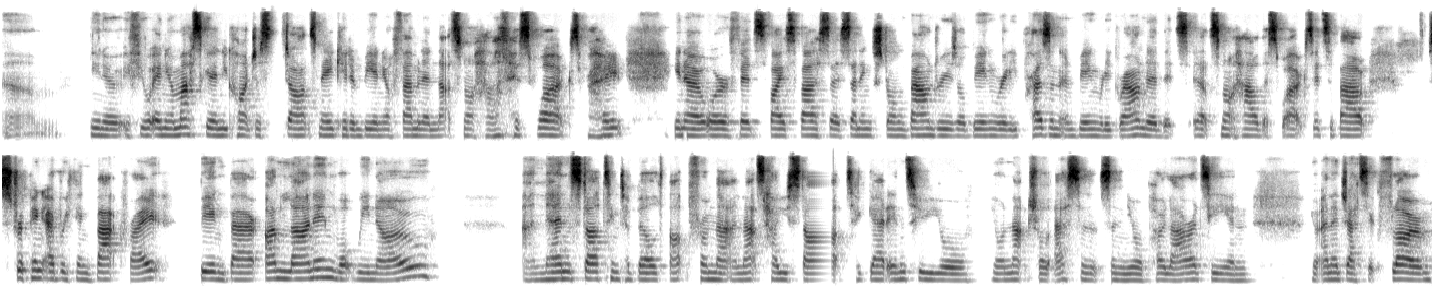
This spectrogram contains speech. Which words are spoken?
um, you know, if you're in your masculine, you can't just dance naked and be in your feminine. That's not how this works, right? You know, or if it's vice versa, setting strong boundaries or being really present and being really grounded, it's that's not how this works. It's about stripping everything back, right? Being bare, unlearning what we know, and then starting to build up from that. And that's how you start to get into your your natural essence and your polarity and your energetic flow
